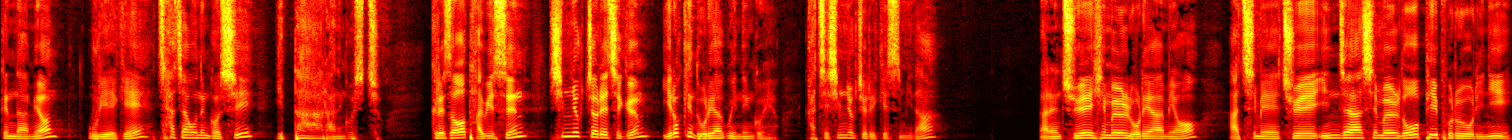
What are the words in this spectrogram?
끝나면 우리에게 찾아오는 것이 있다라는 것이죠. 그래서 다윗은 16절에 지금 이렇게 노래하고 있는 거예요. 같이 16절 읽겠습니다. 나는 주의 힘을 노래하며 아침에 주의 인자하심을 높이 부르오리니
